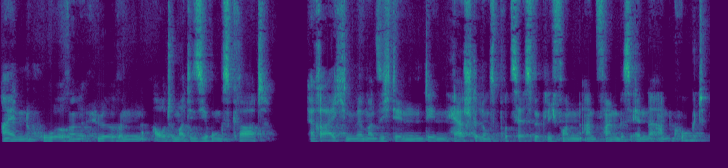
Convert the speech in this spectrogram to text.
einen höheren, höheren Automatisierungsgrad erreichen. Wenn man sich den, den Herstellungsprozess wirklich von Anfang bis Ende anguckt,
